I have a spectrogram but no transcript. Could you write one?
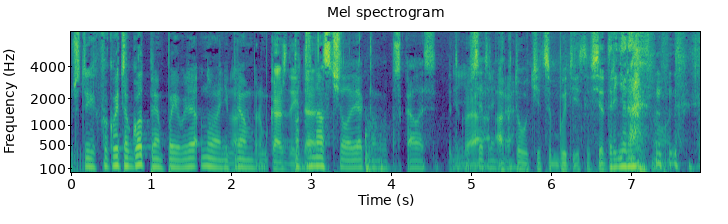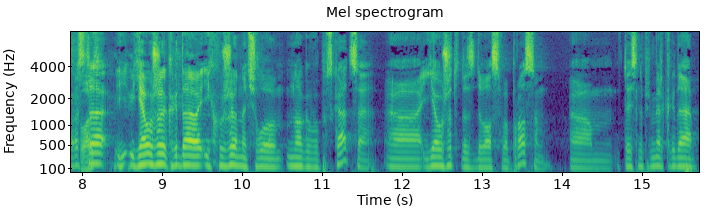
Что их в какой-то год прям появлялось, ну, они Да, прям, прям каждый, по да. 12 человек там выпускалось. Я и такой, все а, тренера. а кто учиться будет, если все тренера? Просто и- я уже, когда их уже начало много выпускаться, э, я уже тогда задавался вопросом. эм, То есть, например, когда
